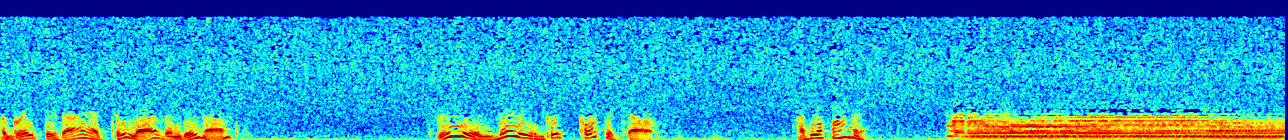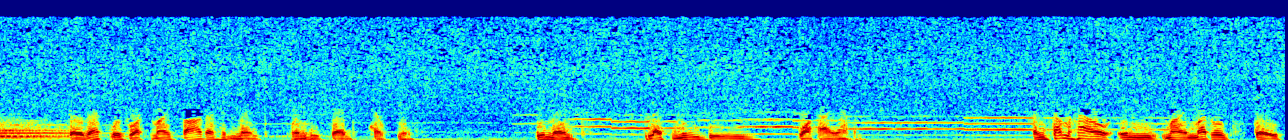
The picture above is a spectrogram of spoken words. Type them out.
A great desire to love and do loved. It's really a very good portrait, Charles. Of your father. So that was what my father had meant when he said, help me. He meant, let me be what I am. And somehow, in my muddled state,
